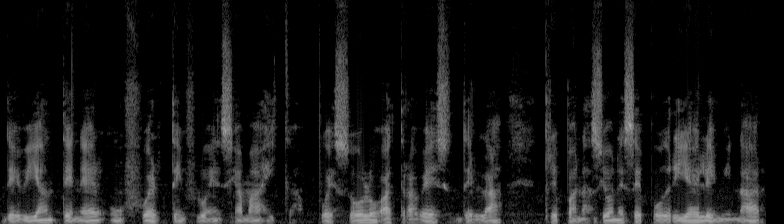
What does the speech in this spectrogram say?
debían tener una fuerte influencia mágica, pues solo a través de las trepanaciones se podría eliminar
